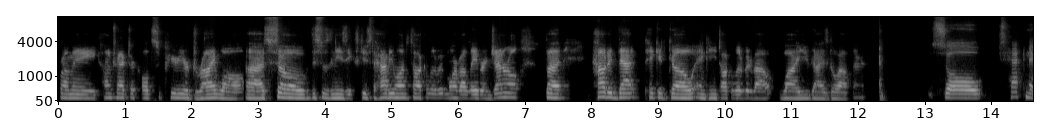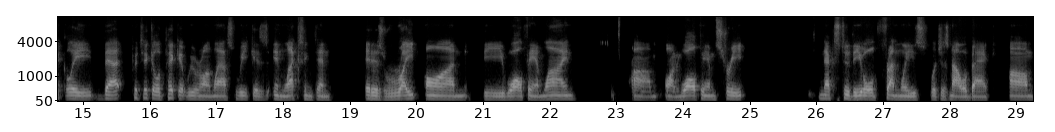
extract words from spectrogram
from a contractor called Superior Drywall. Uh, so this was an easy excuse to have you on to talk a little bit more about labor in general. But how did that picket go? And can you talk a little bit about why you guys go out there? So technically, that particular picket we were on last week is in Lexington. It is right on the Waltham line, um, on Waltham Street, next to the old Friendlies, which is now a bank. Um,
